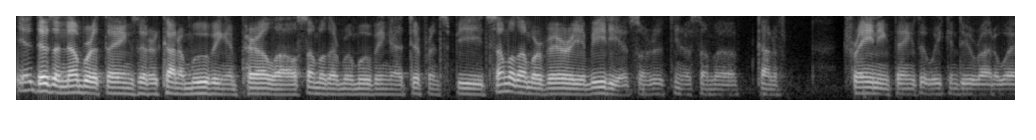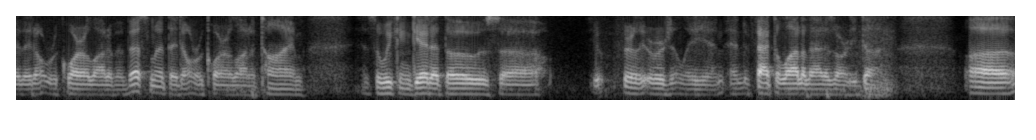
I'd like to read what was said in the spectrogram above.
Yeah, there's a number of things that are kind of moving in parallel. Some of them are moving at different speeds. Some of them are very immediate, so you know, some uh, kind of training things that we can do right away. They don't require a lot of investment. They don't require a lot of time. And so we can get at those uh, fairly urgently. And, and in fact, a lot of that is already done. Uh,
